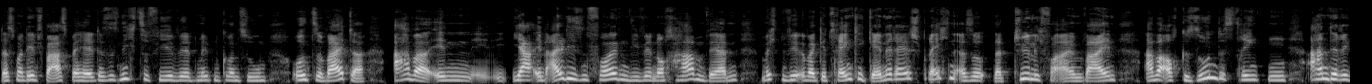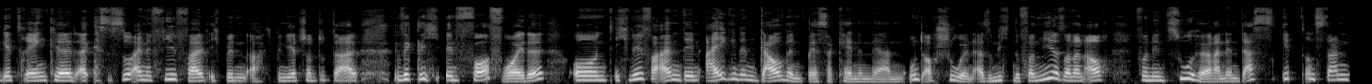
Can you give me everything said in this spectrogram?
dass man den Spaß behält, dass es nicht zu viel wird mit dem Konsum und so weiter. Aber in, ja, in all diesen Folgen, die wir noch haben werden, möchten wir über Getränke generell sprechen. Also natürlich vor allem Wein, aber auch gesundes Trinken, andere Getränke. Es ist so eine Vielfalt. Ich bin, ach, ich bin jetzt schon total wirklich in Vorfreude und ich will vor allem den eigenen Gaumen besser kennenlernen und auch schulen. Also nicht nur von mir, sondern auch von den Zuhörern, denn das gibt uns dann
